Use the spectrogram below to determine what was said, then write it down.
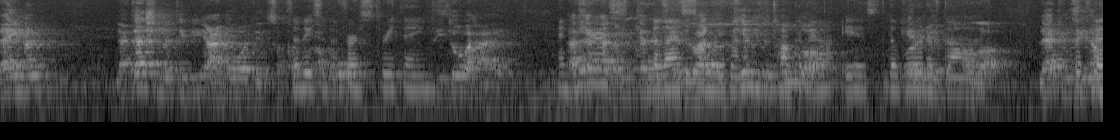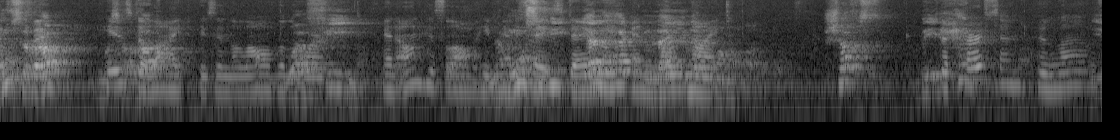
دايما لا تشمت بي عدوتي سقط So these are the أخوه. first three things. في توبة حقيقية And here's the last thing we're going to talk about is the Word of God. Because the, His delight is in the law of the Lord, and on His law he meditates day and night. The person who loves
